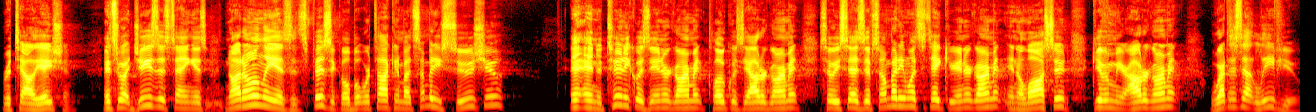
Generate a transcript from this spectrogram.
Retaliation. And so what Jesus is saying is not only is it physical, but we're talking about somebody sues you. And, and the tunic was the inner garment, cloak was the outer garment. So he says if somebody wants to take your inner garment in a lawsuit, give them your outer garment. Where does that leave you?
